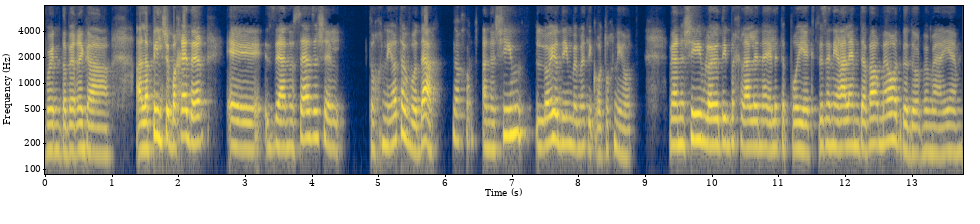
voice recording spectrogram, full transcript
בואי נדבר רגע על הפיל שבחדר, אה, זה הנושא הזה של תוכניות עבודה. נכון. אנשים לא יודעים באמת לקרוא תוכניות, ואנשים לא יודעים בכלל לנהל את הפרויקט, וזה נראה להם דבר מאוד גדול ומאיים,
